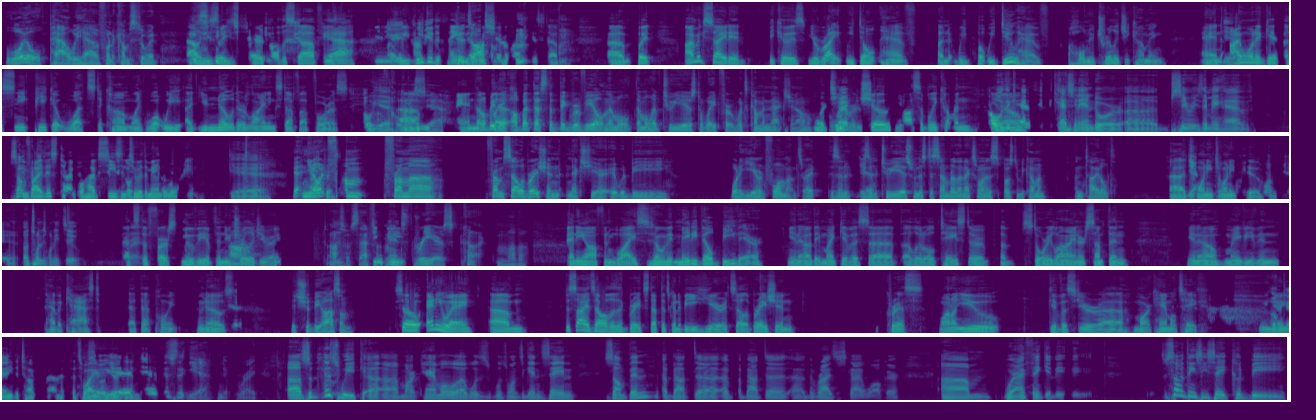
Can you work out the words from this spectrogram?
loyal pal we have when it comes to it. Oh, he's he shares all the stuff. He's, Yeah, you know, we, we do the same. dude's Though. awesome. We share a lot of good stuff. Um, but I'm excited because you're right. We don't have an we, but we do have a whole new trilogy coming, and Yeah. I want to get a sneak peek at what's to come, like what we, I, you know, they're lining stuff up for us, Oh Of yeah. course, Um, yeah. and That'll be like, the. I'll bet that's the big reveal, and then we'll then we'll have two years to wait for what's coming next. You know, more TV whatever. shows possibly coming. you Oh, the, know. Cass- the Cassian Andor uh, series. They may have something. and by this time we'll have season two of The Mandalorian. yeah. Yeah, and you know what? From from uh from celebration next year, it would be what a year and four months, right? Isn't it? Yeah. not it two years from this December? The next one is supposed to be coming, untitled. Uh, Yeah. 2022. Yeah. Oh, 2022. That's Right. the first movie of the new Oh. trilogy, right? Oh, Mm. so it's that Do you far. man. It's three years. God, mother. Benioff and Weiss. So maybe they'll be there. You know, they might give us a, a little taste or a storyline or something. You know, maybe even have a cast at that point. Who knows? It should be awesome. So anyway, um, besides all of the great stuff that's going to be here at Celebration, Chris, why don't you give us your uh, Mark Hamill take? We know you need to talk about it. That's why you're here yeah, again. Yeah, this is, yeah, right. Uh, so this week, uh, uh, Mark Hamill uh, was was once again saying something about uh, about the uh, the rise of Skywalker, um, where I think it, it, it some of the things he say could be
